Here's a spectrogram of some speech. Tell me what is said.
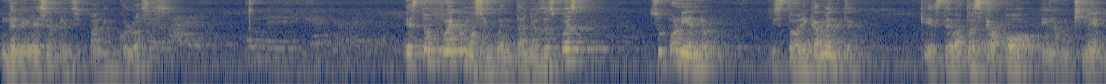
de la iglesia principal en Colosas. Esto fue como 50 años después, suponiendo históricamente que este vato escapó en la me-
